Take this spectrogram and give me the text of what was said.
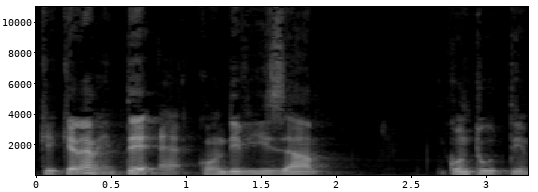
che chiaramente è condivisa con tutti.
